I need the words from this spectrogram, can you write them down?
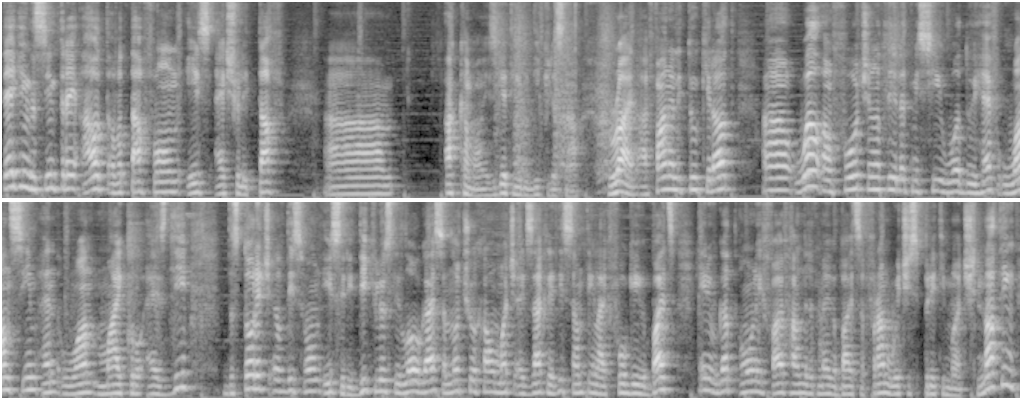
Taking the sim tray out of a tough phone is actually tough. Um ah come on it's getting ridiculous now. Right i finally took it out. Uh, well, unfortunately, let me see what do we have. One SIM and one micro SD. The storage of this phone is ridiculously low, guys. I'm not sure how much exactly it is, something like 4 gigabytes, and you've got only 500 megabytes of RAM, which is pretty much nothing.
